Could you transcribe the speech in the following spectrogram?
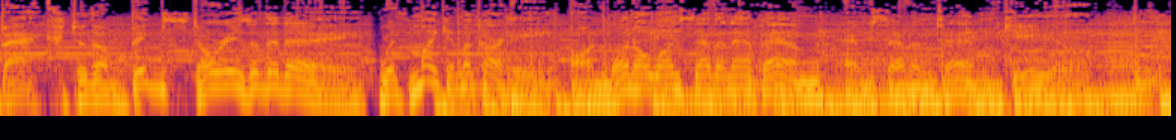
Back to the big stories of the day with Mike and McCarty on 1017 FM and 710 Keel.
